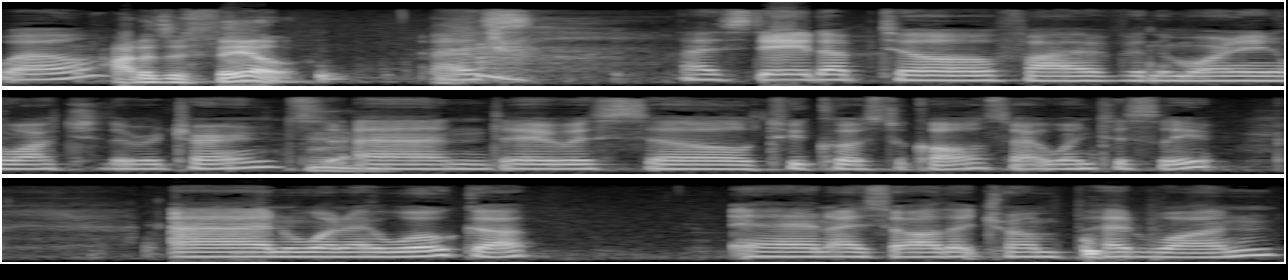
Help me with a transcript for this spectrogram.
Well, How does it feel? I, s- I stayed up till five in the morning to watch the returns, Mm. and it was still too close to call, so I went to sleep. And when I woke up and I saw that Trump had won,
